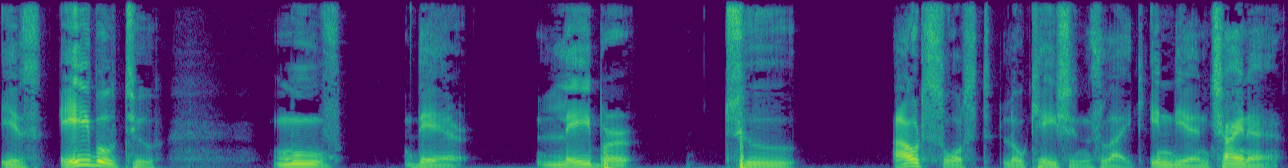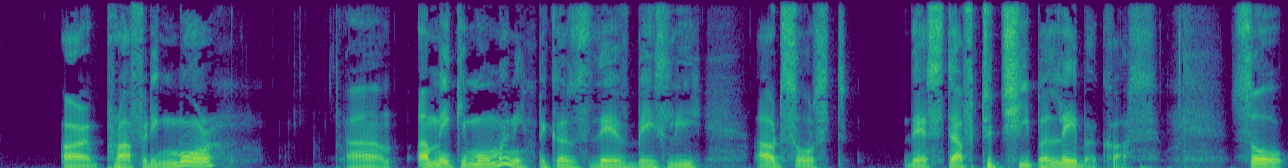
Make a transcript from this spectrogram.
is able to move their labor to outsourced locations like India and China are profiting more, um, are making more money because they've basically outsourced their stuff to cheaper labor costs. So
